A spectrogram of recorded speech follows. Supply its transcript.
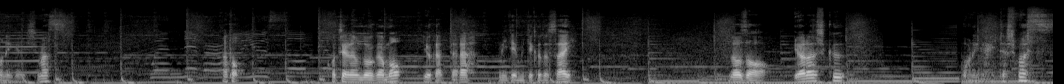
お願いします。あとこちらの動画もよかったら見てみてください。どうぞよろしくお願いいたします。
